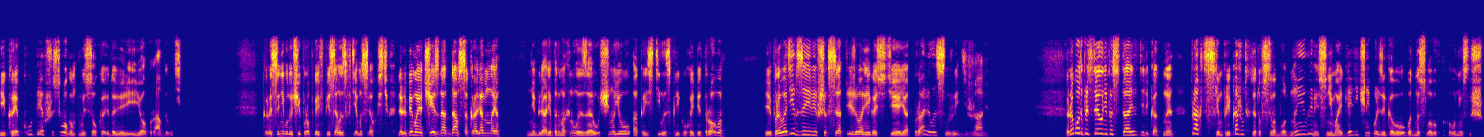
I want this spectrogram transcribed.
и, крепко уперевшись рогом, высокое доверие ее оправдывать. Крыса, не будучи пробкой, вписалась в тему с легкостью. «Для любимой отчизны отдам сокровенное!» Не глядя, подмахнула заручную, окрестилась кликухой Петрова, и, проводив заявившихся от переживаний гостей, отправилась служить державе. Работа предстояла непростая, деликатная. Тракт с кем прикажут, зато в свободное время снимай для личной пользы кого угодно, слова плохого не услышишь.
